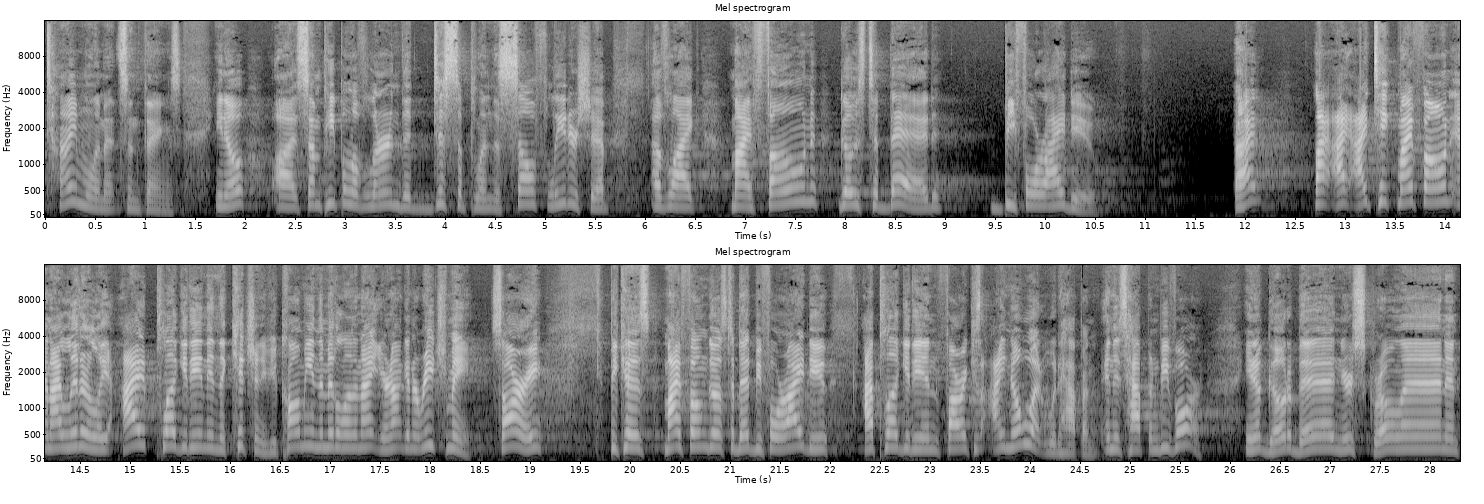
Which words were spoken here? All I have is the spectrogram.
time limits and things. You know, uh, some people have learned the discipline, the self leadership of like, my phone goes to bed before I do. Right? Like I, I, take my phone and I literally I plug it in in the kitchen. If you call me in the middle of the night, you're not going to reach me. Sorry, because my phone goes to bed before I do. I plug it in far because I know what would happen, and it's happened before. You know, go to bed and you're scrolling, and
